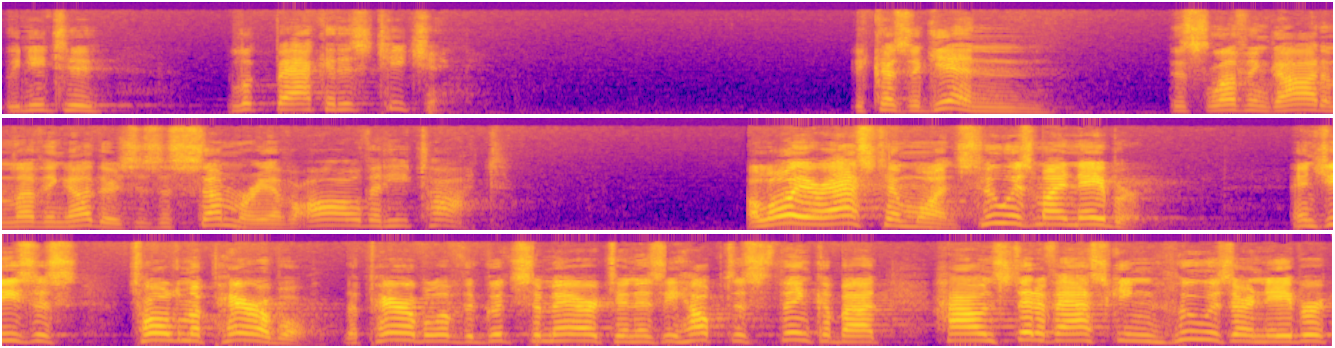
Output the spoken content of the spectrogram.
we need to look back at his teaching. Because again, this loving God and loving others is a summary of all that he taught. A lawyer asked him once, Who is my neighbor? And Jesus told him a parable, the parable of the Good Samaritan, as he helped us think about how instead of asking who is our neighbor,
